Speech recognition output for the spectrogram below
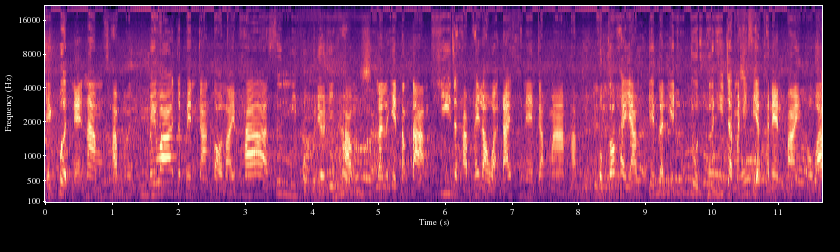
เอ็กเปิดแนะนำครับ ไม่ว่าจะเป็นการต่อลายผ้า ซึ่งมีผมคนเดียวที่ทำรายละเอียดต่างๆ ที่จะทำให้เราอะได้คะแนนกลับมาครับ ผมก็พยายามเก็บรายละเอียดทุกจุดเพื่อที่จะไม่ให้เสียคะแนนไป เพราะว่า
